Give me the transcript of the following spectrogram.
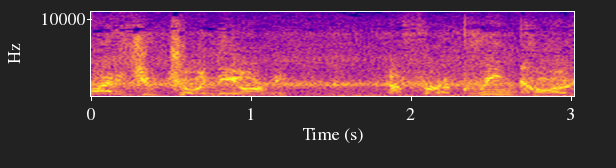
Why did you join the army? Not for a green card?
